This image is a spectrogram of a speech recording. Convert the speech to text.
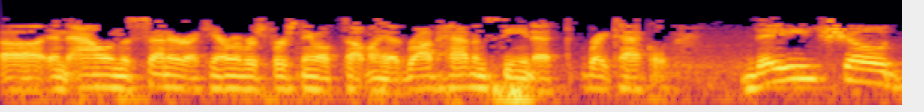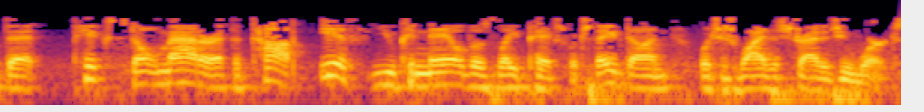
uh, and Al in the center. I can't remember his first name off the top of my head. Rob Havenstein at right tackle. They showed that picks don't matter at the top if you can nail those late picks, which they've done, which is why the strategy works.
